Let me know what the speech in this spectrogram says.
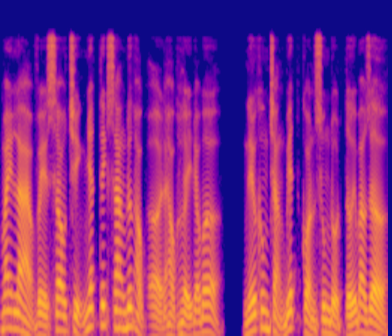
May là về sau trịnh nhất tích sang Đức học ở Đại học Hầy Đeo Bơ, nếu không chẳng biết còn xung đột tới bao giờ.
